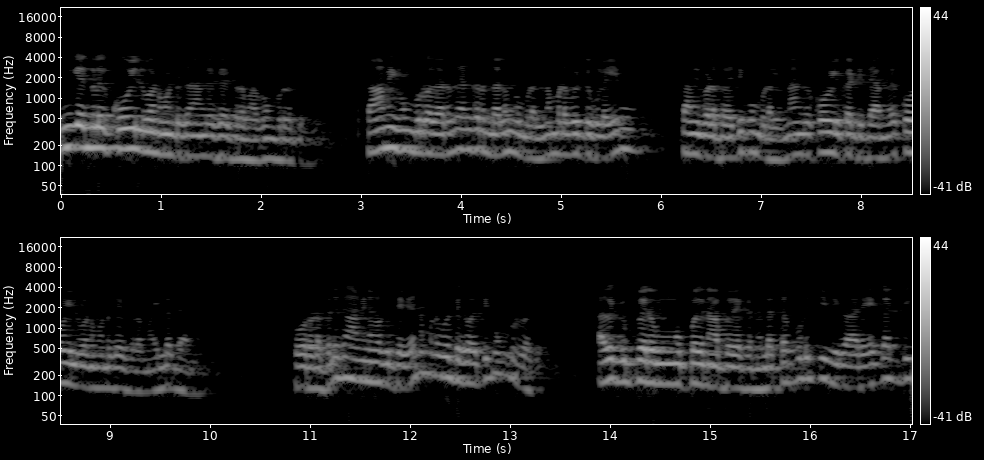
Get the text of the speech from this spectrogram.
இங்கே எங்களுக்கு கோயில் வேணுமென்ட்டு நாங்கள் கேட்குறோமா கும்பிட்றதுக்கு? சாமி கும்பிட்றதா இருந்தால் எங்கே இருந்தாலும் கும்பிடலாம். நம்ம வீட்டுக்குள்ளேயும் சாமி படத்தை வச்சு கும்பிடலாம். நாங்கள் கோயில் கட்டித்தாங்க கோயில் வேணுமென்று கேட்குறோமா? இல்லை தானே? போகிற இடத்துல சாமி நமக்கு தேவையா? நம்ம வீட்டுக்கு வச்சு கும்பிட்றது. அதுக்கு பெரும் முப்பது நாற்பது ஏக்கர் நிலத்தை பிடிச்சி விகாரையை கட்டி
